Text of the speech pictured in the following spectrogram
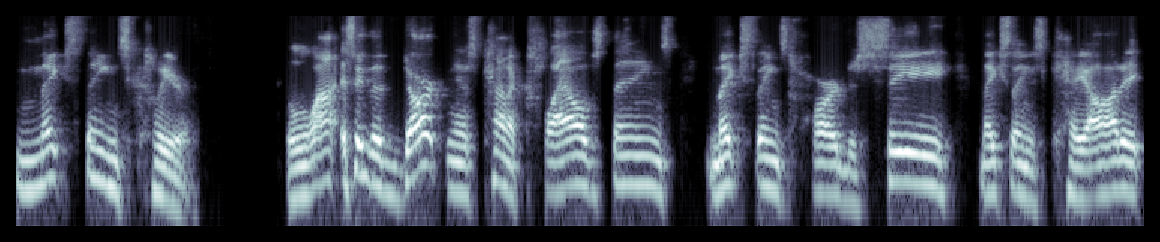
makes things clear. Light, see, the darkness kind of clouds things, makes things hard to see, makes things chaotic.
